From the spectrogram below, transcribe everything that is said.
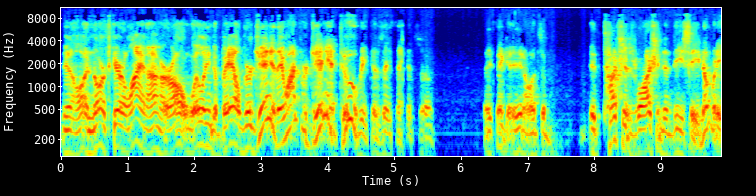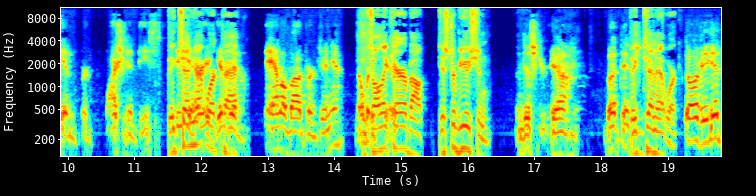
you know, and North Carolina are all willing to bail. Virginia, they want Virginia too because they think it's a, they think you know it's a, it touches Washington D.C. Nobody in Washington D.C. Big Ten area Network, gives Pat. a damn about Virginia. Nobody That's all they care about. Distribution. Just yeah, but it's, Big Ten Network. so if you get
